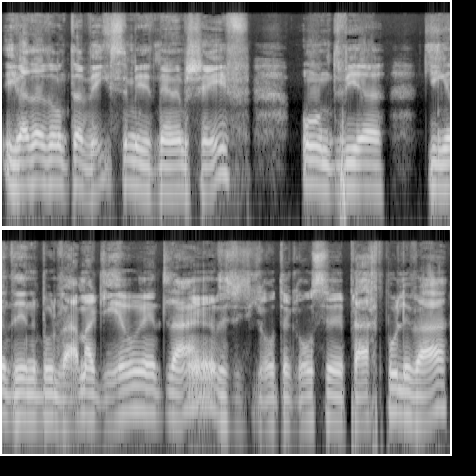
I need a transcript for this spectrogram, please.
Ich war dort unterwegs mit meinem Chef und wir gingen den Boulevard Magero entlang, das ist der große Prachtboulevard,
